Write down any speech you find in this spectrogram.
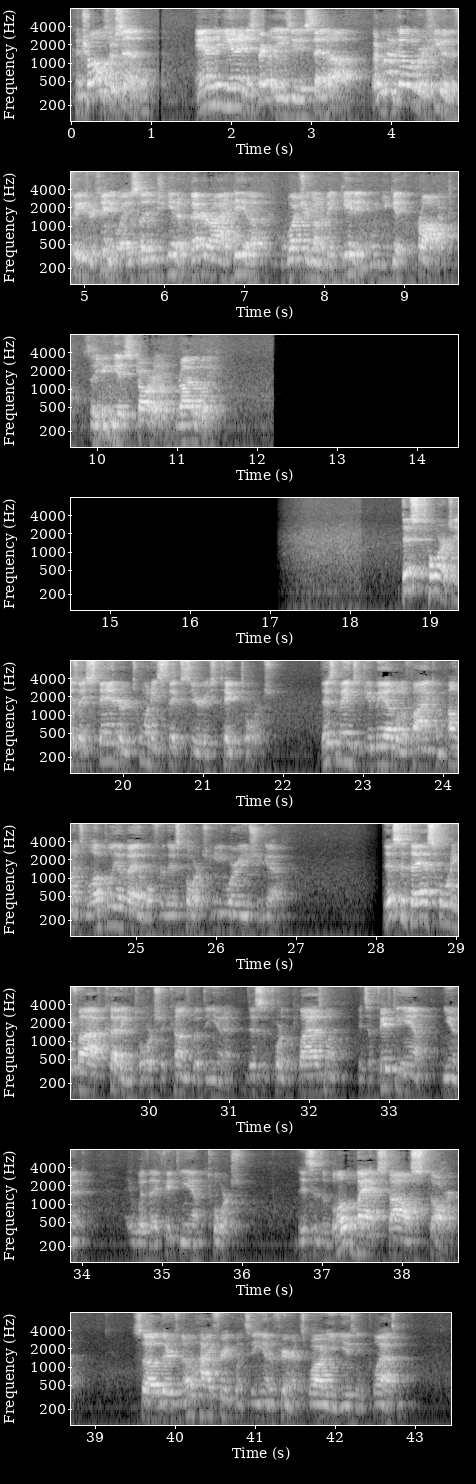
Controls are simple, and the unit is fairly easy to set up. But we're going to go over a few of the features anyway so that you get a better idea of what you're going to be getting when you get the product so you can get started right away. This torch is a standard 26 series TIG torch. This means that you'll be able to find components locally available for this torch anywhere you should go. This is the S45 cutting torch that comes with the unit. This is for the plasma. It's a 50 amp unit with a 50 amp torch. This is a blowback style start. So there's no high frequency interference while you're using plasma.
